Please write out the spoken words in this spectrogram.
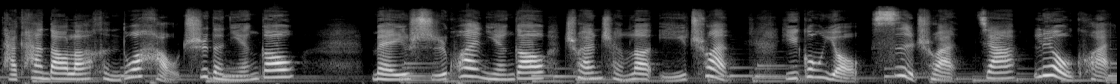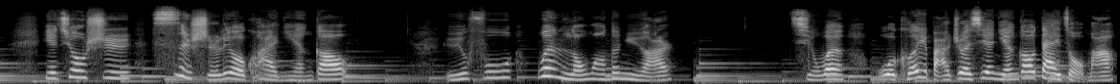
他看到了很多好吃的年糕，每十块年糕穿成了一串，一共有四串加六块，也就是四十六块年糕。渔夫问龙王的女儿。请问，我可以把这些年糕带走吗？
